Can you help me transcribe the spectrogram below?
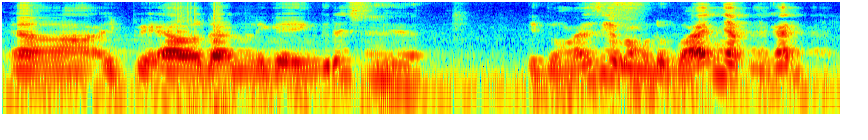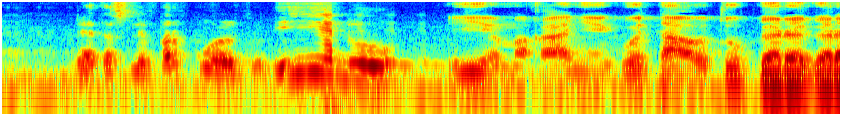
uh, IPL dan Liga Inggris, ya, hitungannya sih emang udah banyak ya kan di atas Liverpool tuh. Iya, Du. iya makanya gue tahu tuh gara-gara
